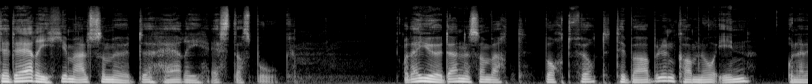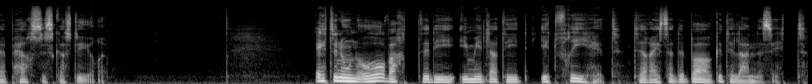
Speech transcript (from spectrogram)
det er det riket vi altså møter her i Esters bok. Og de jødene som vart bortført til Babylon, kom nå inn under det persiske styret. Etter noen år vart de imidlertid gitt frihet til å reise tilbake til landet sitt,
